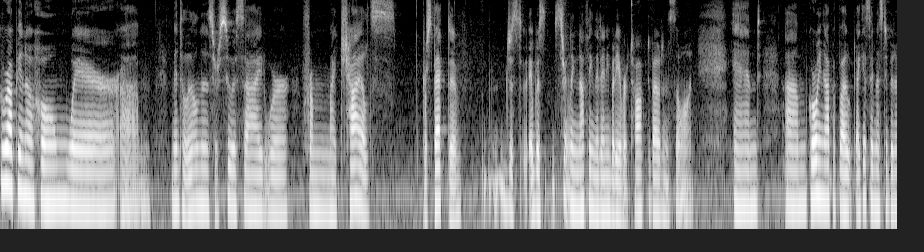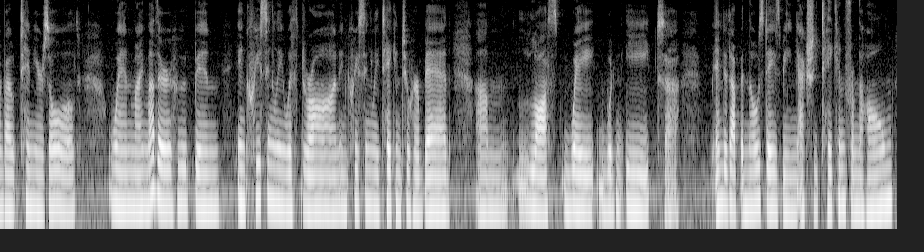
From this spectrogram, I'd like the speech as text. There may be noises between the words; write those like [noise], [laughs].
Grew up in a home where um, mental illness or suicide were, from my child's perspective, just it was certainly nothing that anybody ever talked about and so on. And um, growing up, about I guess I must have been about 10 years old when my mother, who'd been increasingly withdrawn, increasingly taken to her bed, um, lost weight, wouldn't eat, uh, ended up in those days being actually taken from the home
